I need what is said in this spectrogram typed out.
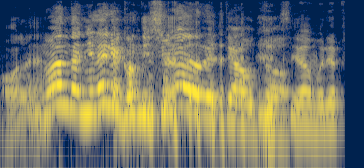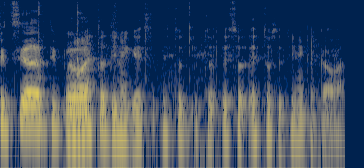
Hola. No anda ni el aire acondicionado de este auto. Se va a morir asfixiado, tipo. No, esto tiene que. Esto, esto, esto se tiene que acabar.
